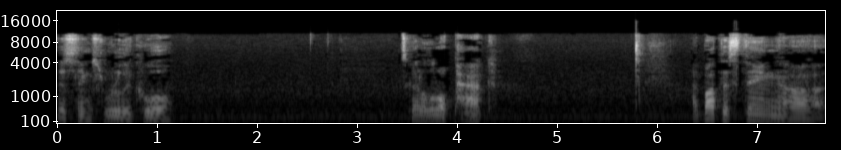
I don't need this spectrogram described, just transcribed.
this thing's really cool. It's got a little pack. I bought this thing uh,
